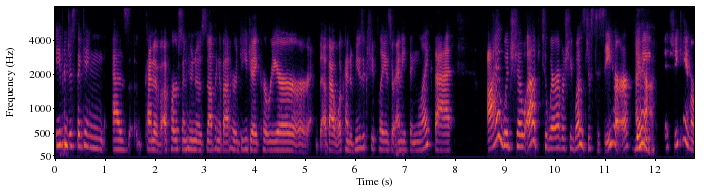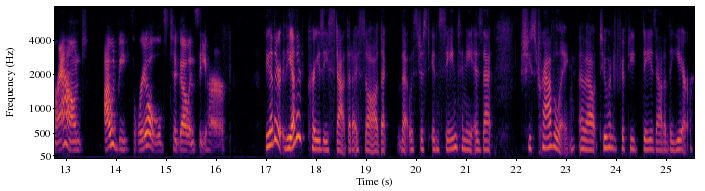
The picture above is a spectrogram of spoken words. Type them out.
even just thinking as kind of a person who knows nothing about her DJ career or about what kind of music she plays or anything like that, I would show up to wherever she was just to see her. Yeah. I mean, if she came around, I would be thrilled to go and see her. The other the other crazy stat that I saw that that was just insane to me is that she's traveling about 250 days out of the year.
